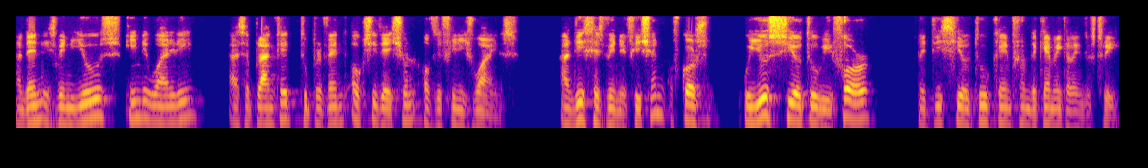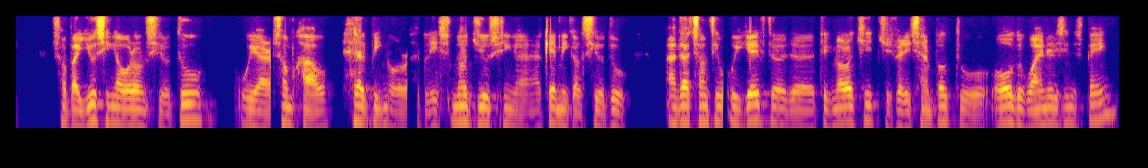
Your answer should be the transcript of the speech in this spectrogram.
And then it's been used in the winery as a blanket to prevent oxidation of the finished wines. And this has been efficient. Of course, we used CO2 before, but this CO2 came from the chemical industry. So by using our own CO2, we are somehow helping or at least not using a, a chemical CO2. And that's something we gave the, the technology, which is very simple, to all the wineries in Spain.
